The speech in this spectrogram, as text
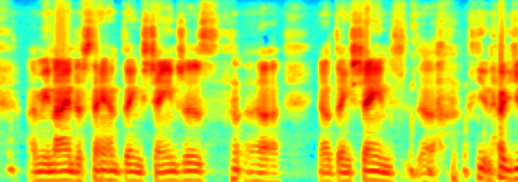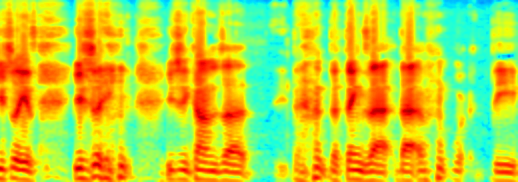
I mean, I understand things changes. Uh, you know, things change. Uh, you know, usually is usually usually comes uh, the things that that the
